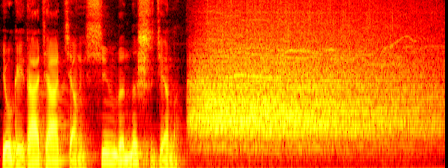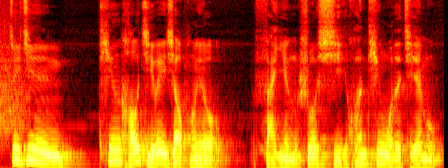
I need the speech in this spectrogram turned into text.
又给大家讲新闻的时间了。最近听好几位小朋友反映说喜欢听我的节目，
